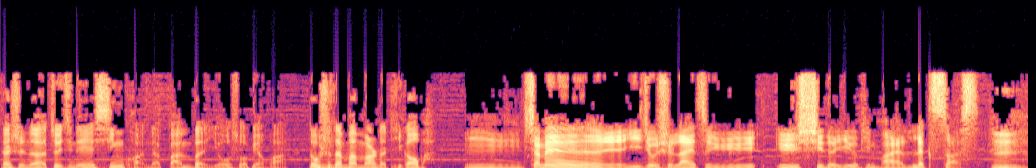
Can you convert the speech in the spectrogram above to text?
但是呢，最近那些新款的版本有所变化，都是在慢慢的提高吧。嗯，下面依旧是来自于日系的一个品牌 Lexus。嗯，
